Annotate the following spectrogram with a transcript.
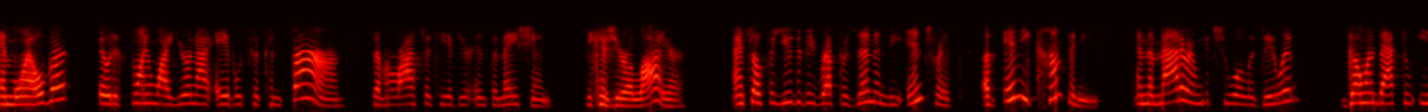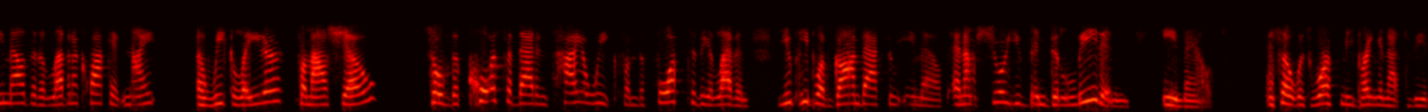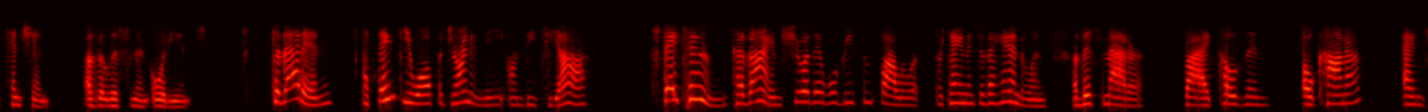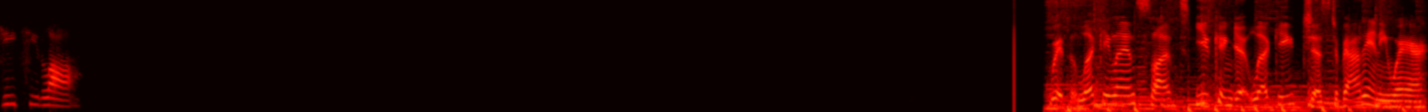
And moreover, it would explain why you're not able to confirm the veracity of your information because you're a liar. And so, for you to be representing the interest of any companies in the matter in which you all are doing, going back through emails at 11 o'clock at night a week later from our show, So, over the course of that entire week, from the 4th to the 11th, you people have gone back through emails, and I'm sure you've been deleting emails. And so it was worth me bringing that to the attention of the listening audience. To that end, I thank you all for joining me on BTR. Stay tuned because I am sure there will be some follow up pertaining to the handling of this matter by Cozen O'Connor and GT Law. With the Lucky Land slots, you can get lucky just about anywhere.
